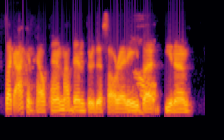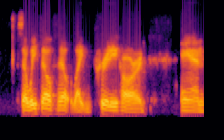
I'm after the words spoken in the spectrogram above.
it's like I can help him. I've been through this already, oh. but you know, so we felt felt like pretty hard, and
